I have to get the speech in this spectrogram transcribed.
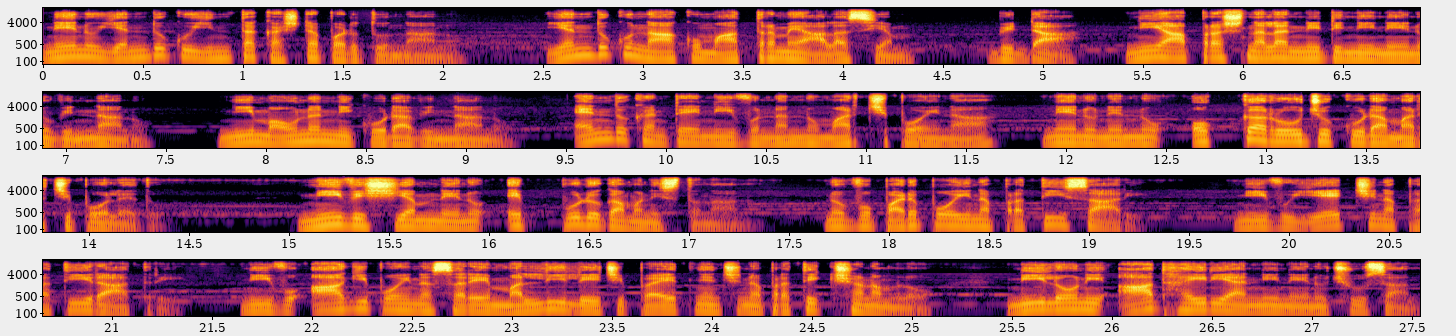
నేను ఎందుకు ఇంత కష్టపడుతున్నాను? ఎందుకు నాకు మాత్రమే ఆలస్యం? బిడ్డా నీ ఆ ప్రశ్నలన్నిటినీ నేను విన్నాను. నీ మౌనాన్ని కూడా విన్నాను. ఎందుకంటే నీవు నన్ను మర్చిపోయినా నేను నిన్ను ఒక్కరోజు కూడా మర్చిపోలేదు. నీ విషయం నేను ఎప్పుడు గమనిస్తున్నాను. నువ్వు పడిపోయిన ప్రతిసారి నీవు ఏడ్చిన ప్రతి రాత్రి నీవు ఆగిపోయిన సరే మళ్ళీ లేచి ప్రయత్నించిన ప్రతి క్షణంలో నీలోని ఆ ధైర్యాన్ని నేను చూశాను.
